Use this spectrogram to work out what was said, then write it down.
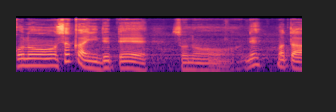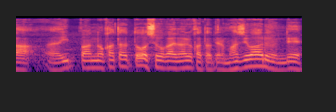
この社会に出てそのねまた一般の方と障害のある方っていうのは交わるんで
